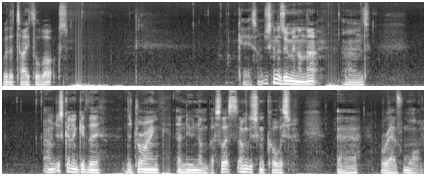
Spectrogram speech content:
with a title box. Okay, so I'm just going to zoom in on that and I'm just going to give the, the drawing a new number. So let's I'm just going to call this uh, Rev 1.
